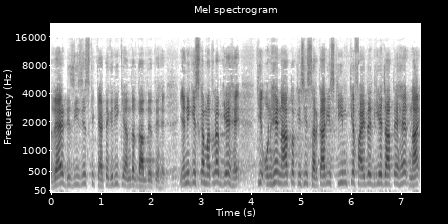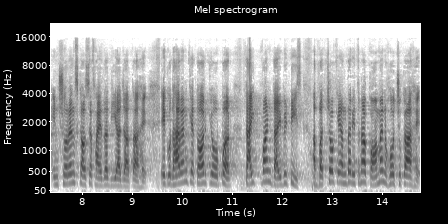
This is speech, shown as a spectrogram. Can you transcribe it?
रेयर डिजीजेस की कैटेगरी के अंदर डाल देते हैं। यानी कि इसका मतलब यह है कि उन्हें ना तो किसी सरकारी स्कीम के फ़ायदे दिए जाते हैं, ना इंश्योरेंस का उसे फ़ायदा दिया जाता है। एक उदाहरण के तौर के ऊपर टाइप वन डायबिटीज़ अब बच्चों के अंदर इतना कॉमन हो चुका है।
